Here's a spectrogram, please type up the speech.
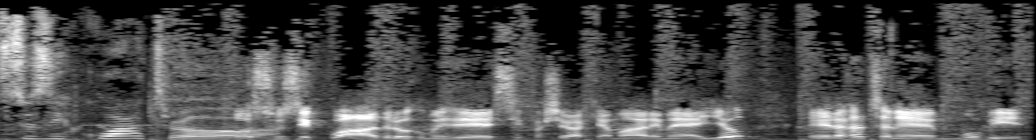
Susi 4. o Susie Quadro, come si faceva chiamare meglio, e la canzone è Move It.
